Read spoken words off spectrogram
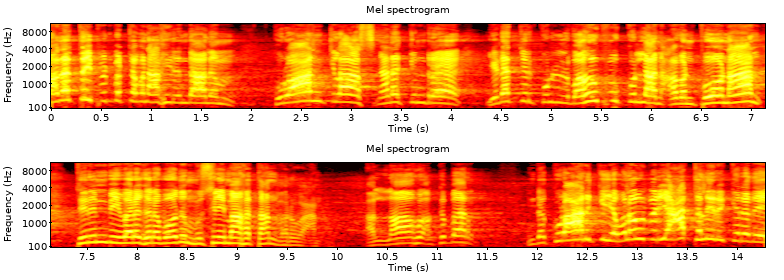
மதத்தை பின்பற்றவனாக இருந்தாலும் குரான் கிளாஸ் நடக்கின்ற இடத்திற்குள் வகுப்புக்குள்ளான் அவன் போனால் திரும்பி வருகிற போது முஸ்லீமாகத்தான் வருவான். அல்லாஹு அக்பர். இந்த குரானுக்கு எவ்வளவு பெரிய ஆற்றல் இருக்கிறது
